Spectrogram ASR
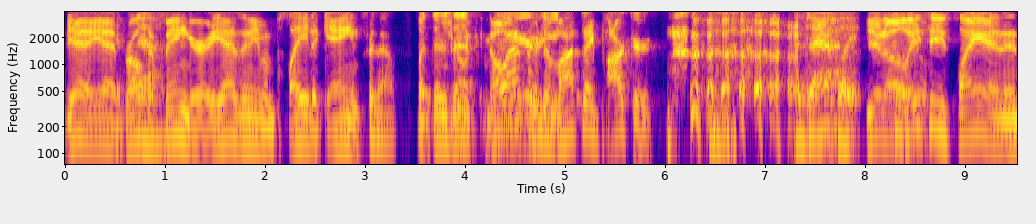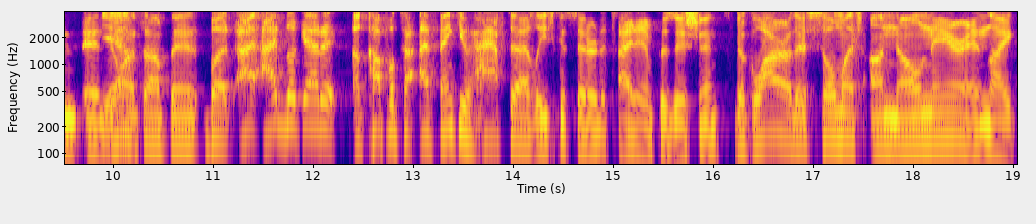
Yeah, yeah, broke Yeah. a finger. He hasn't even played a game for them. But there's Shoot, that go after familiarity. DeVante Parker. Exactly. You know, at least he's playing and, and Yeah. doing something. But I, I'd look at it a couple times. I think you have to at least consider the tight end position. DeGuara, there's so much unknown there. And like,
